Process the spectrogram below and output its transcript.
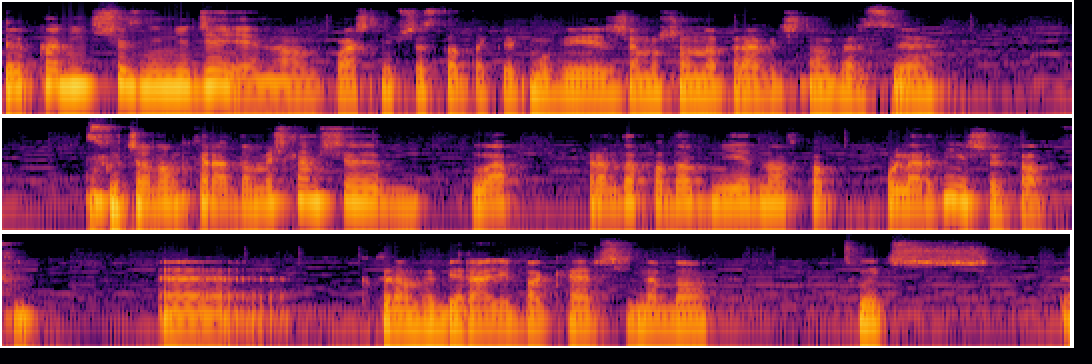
tylko nic się z nim nie dzieje. No właśnie przez to, tak jak mówiłeś, że muszą naprawić tą wersję switchową, która domyślam się była prawdopodobnie jedną z popularniejszych opcji, e, którą wybierali backersi, no bo Switch e,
